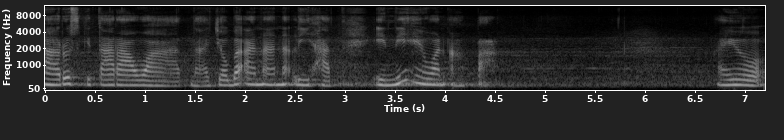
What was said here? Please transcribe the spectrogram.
harus kita rawat. Nah, coba anak-anak lihat, ini hewan apa? Ayo,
